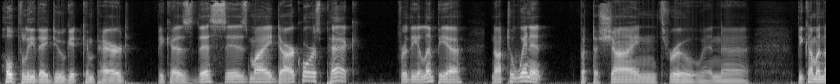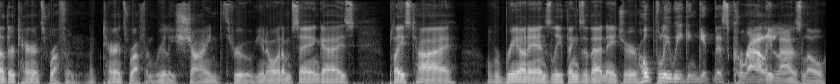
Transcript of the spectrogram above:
Hopefully they do get compared because this is my dark horse pick for the Olympia, not to win it, but to shine through and uh, become another Terrence Ruffin. Like Terrence Ruffin really shined through. You know what I'm saying, guys? Placed high over Breon Ansley, things of that nature. Hopefully, we can get this Kiraly Laszlo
